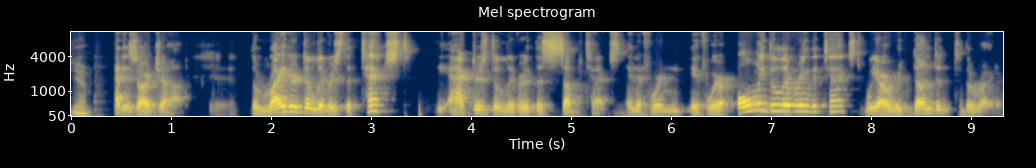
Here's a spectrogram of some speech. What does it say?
Yeah. That is our job. Yeah. The writer delivers the text, the actors deliver the subtext. And if we're if we're only delivering the text, we are redundant to the writer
